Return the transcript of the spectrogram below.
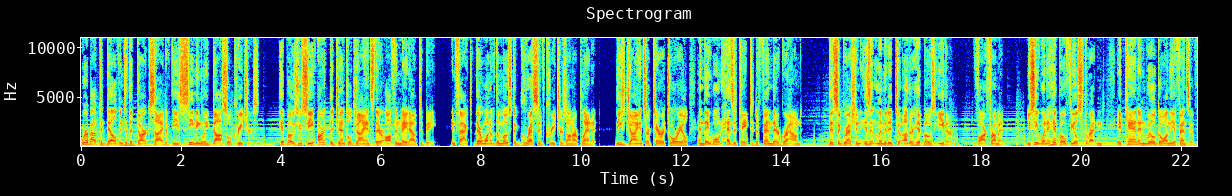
We're about to delve into the dark side of these seemingly docile creatures. Hippos you see aren't the gentle giants they're often made out to be. In fact, they're one of the most aggressive creatures on our planet. These giants are territorial, and they won't hesitate to defend their ground. This aggression isn't limited to other hippos either. Far from it. You see, when a hippo feels threatened, it can and will go on the offensive.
